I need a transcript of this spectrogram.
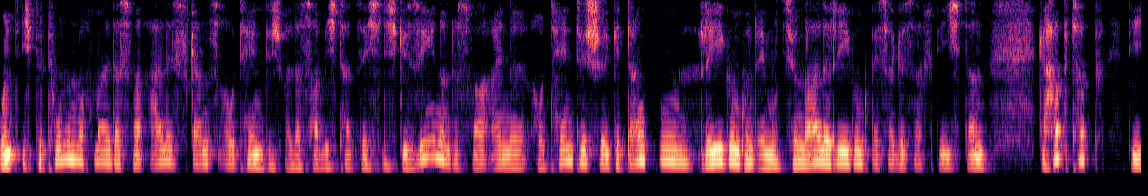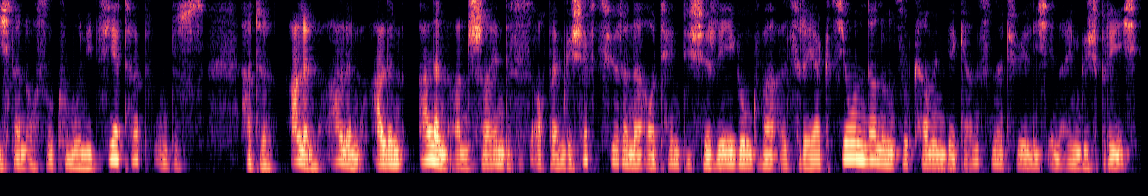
Und ich betone nochmal, das war alles ganz authentisch, weil das habe ich tatsächlich gesehen und das war eine authentische Gedankenregung und emotionale Regung, besser gesagt, die ich dann gehabt habe, die ich dann auch so kommuniziert habe. Und es hatte allen, allen, allen, allen Anschein, dass es auch beim Geschäftsführer eine authentische Regung war als Reaktion dann. Und so kamen wir ganz natürlich in ein Gespräch.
